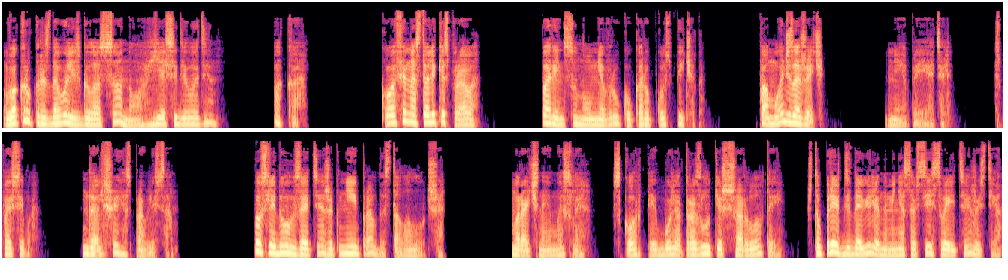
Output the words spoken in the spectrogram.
Вокруг раздавались голоса, но я сидел один. Пока. Кофе на столике справа. Парень сунул мне в руку коробку спичек. Помочь зажечь? Не, приятель. Спасибо. Дальше я справлюсь сам. После двух затяжек мне и правда стало лучше. Мрачные мысли, скорбь и боль от разлуки с Шарлоттой, что прежде давили на меня со всей своей тяжестью,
